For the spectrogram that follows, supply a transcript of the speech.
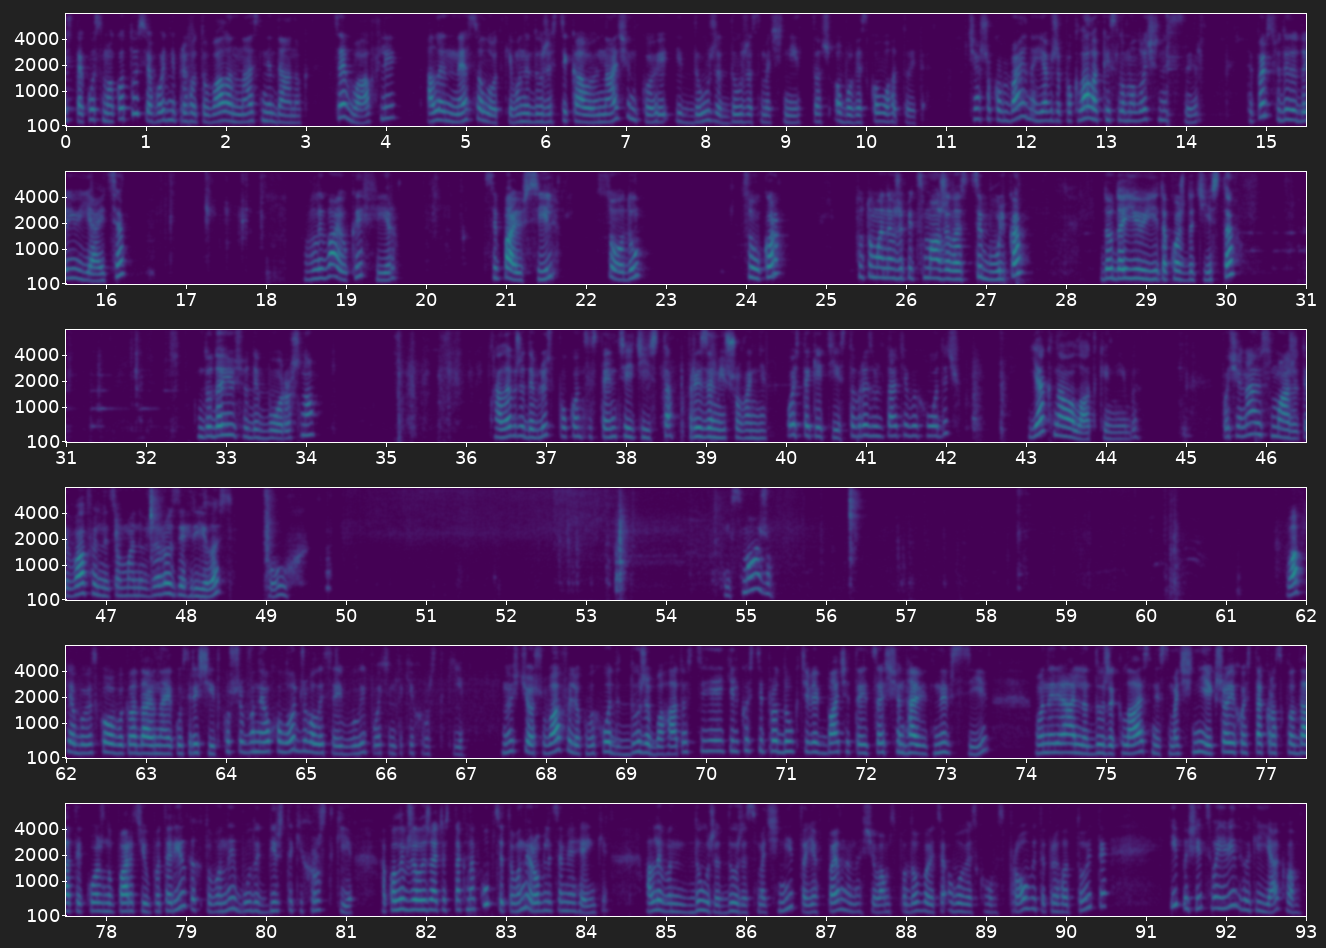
Ось таку смакоту сьогодні приготувала на сніданок. Це вафлі, але не солодкі. Вони дуже з цікавою начинкою і дуже-дуже смачні. Тож обов'язково готуйте. В чашу комбайна я вже поклала кисломолочний сир. Тепер сюди додаю яйця, вливаю кефір, всипаю сіль, соду, цукор. Тут у мене вже підсмажилась цибулька. Додаю її також до тіста. Додаю сюди борошно. Але вже дивлюсь по консистенції тіста при замішуванні. Ось таке тісто в результаті виходить, як на оладки ніби. Починаю смажити. Вафельниця в мене вже розігрілась. Ух. І смажу. Вафлі обов'язково викладаю на якусь решітку, щоб вони охолоджувалися і були потім такі хрусткі. Ну що ж, вафельок виходить дуже багато з цієї кількості продуктів, як бачите, і це ще навіть не всі. Вони реально дуже класні, смачні. Якщо їх ось так розкладати кожну партію по тарілках, то вони будуть більш такі хрусткі. А коли вже лежать ось так на купці, то вони робляться м'ягенькі. Але вони дуже-дуже смачні, то я впевнена, що вам сподобається. Обов'язково спробуйте, приготуйте пишіть свої відгуки, як вам.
